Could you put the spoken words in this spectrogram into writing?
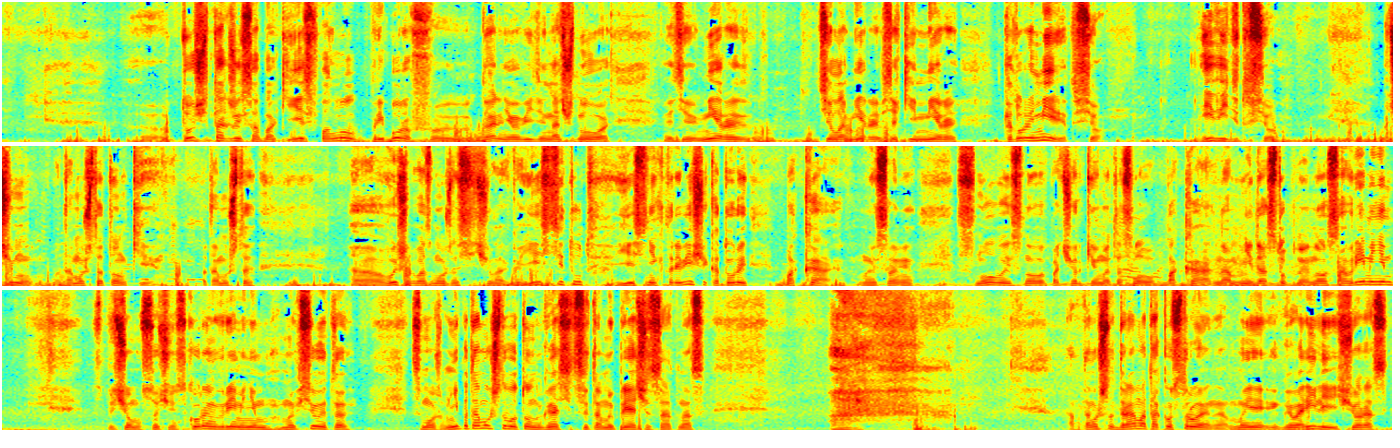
Э, точно так же и собаки. Есть полно приборов э, дальнего видения, ночного, эти меры, теломеры, всякие меры, которые мерят все и видит все. Почему? Потому что тонкие, потому что выше возможности человека. Есть и тут, есть некоторые вещи, которые пока, мы с вами снова и снова подчеркиваем это слово пока нам недоступны, но со временем, причем с очень скорым временем, мы все это сможем. Не потому, что вот он гасится там и прячется от нас, а потому что драма так устроена. Мы говорили еще раз,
